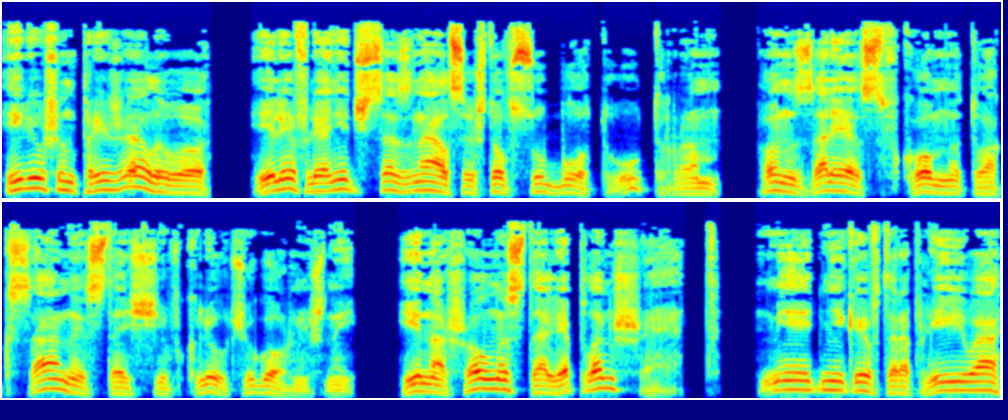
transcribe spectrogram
Илюшин прижал его, и Лев Леонидович сознался, что в субботу утром он залез в комнату Оксаны, стащив ключ у горничной, и нашел на столе планшет. Медников торопливо,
